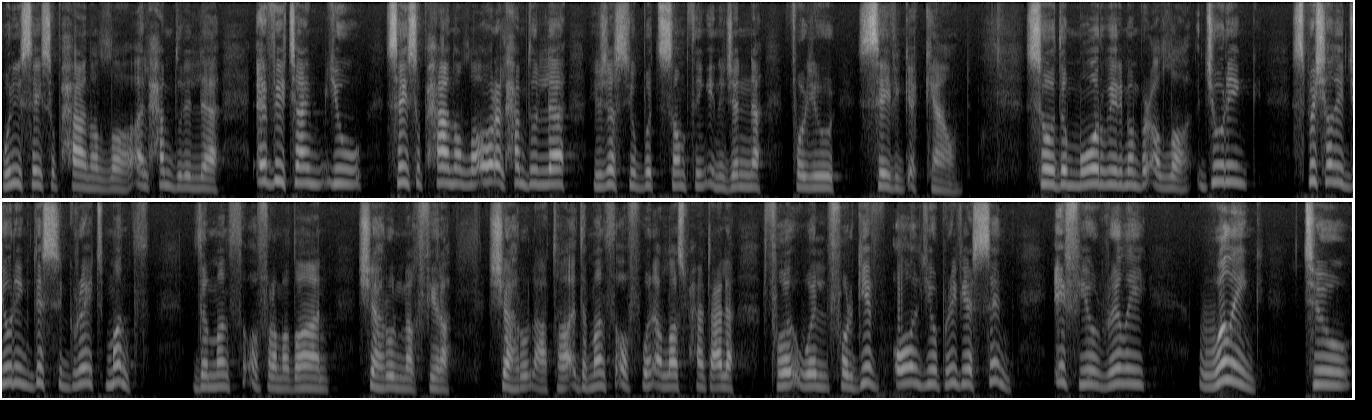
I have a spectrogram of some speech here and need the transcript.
When you say subhanallah, alhamdulillah, every time you say subhanallah or alhamdulillah you just you put something in a jannah for your saving account. So the more we remember allah during especially during this great month the month of ramadan shahrul maghfirah shahrul ata the month of when allah subhanahu wa ta'ala for, will forgive all your previous sin. If you're really willing to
